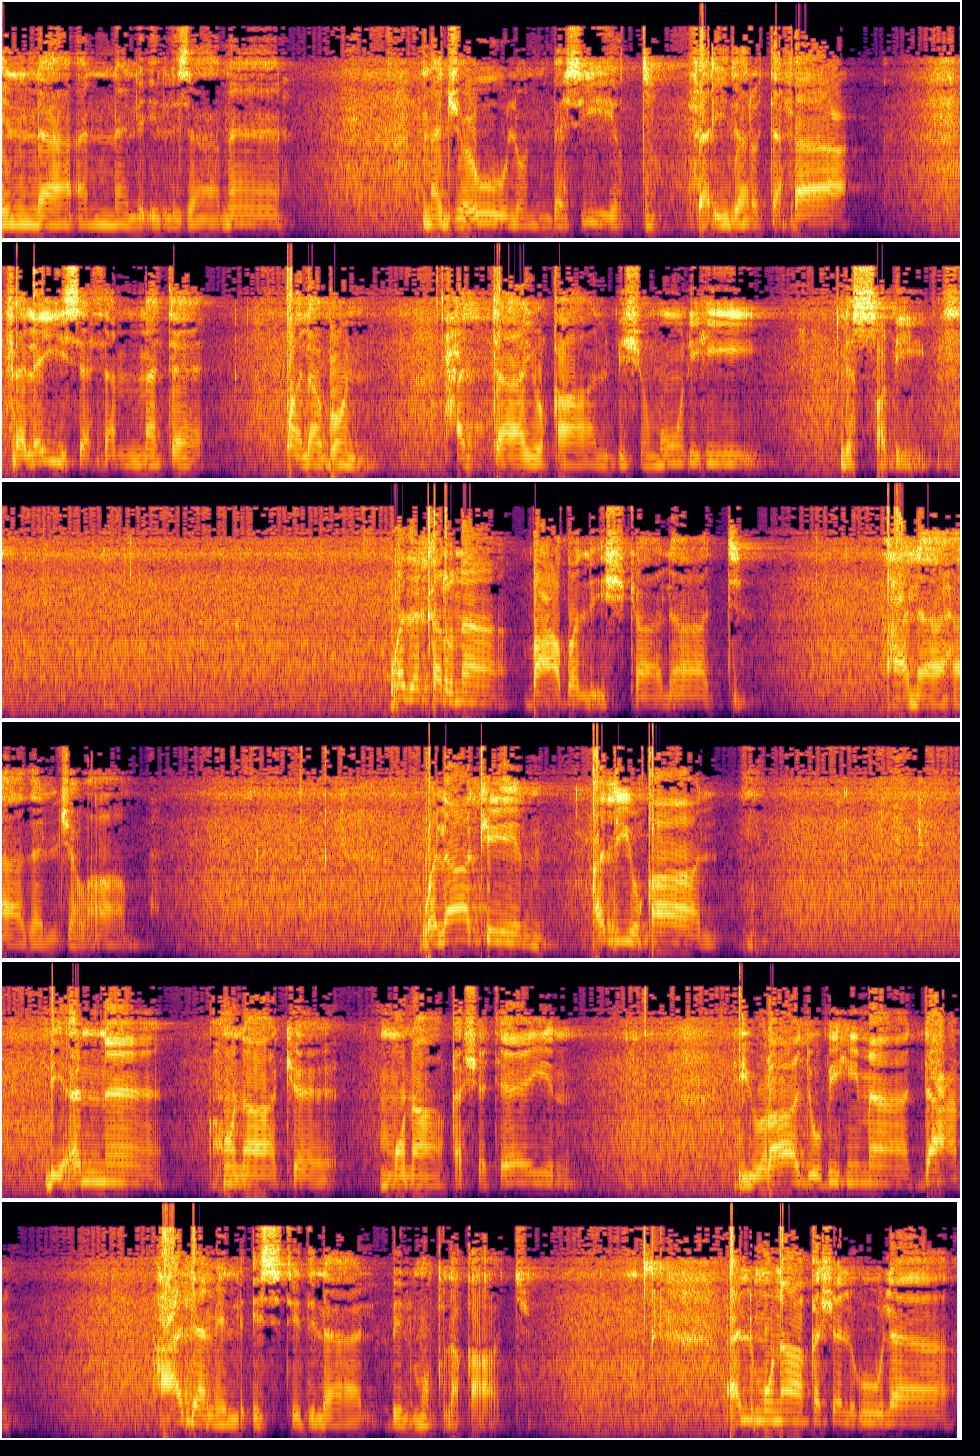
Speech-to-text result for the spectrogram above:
إلا أن الإلزام مجعول بسيط فإذا ارتفع فليس ثمة طلب حتى يقال بشموله للصبي. وذكرنا بعض الإشكالات على هذا الجواب. ولكن قد يقال بأن هناك مناقشتين يراد بهما دعم. عدم الاستدلال بالمطلقات. المناقشة الأولى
